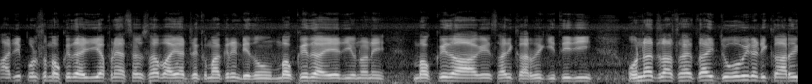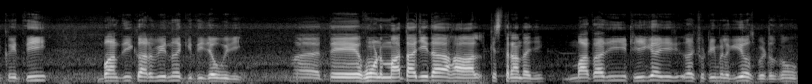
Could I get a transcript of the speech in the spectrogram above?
ਹਾਂਜੀ ਪੁਲਿਸ ਮੌਕੇ ਤੇ ਆਈ ਜੀ ਆਪਣੇ ਐਸਐਸ ਸਾਹਿਬ ਆਏ ਅੱਜ ਕਮਾ ਘਰਿੰਡੇ ਤੋਂ ਮੌਕੇ ਤੇ ਆਏ ਆ ਜੀ ਉਹਨਾਂ ਨੇ। ਮੌਕੇ ਤੇ ਆ ਕੇ ਸਾਰੀ ਕਾਰਵਾਈ ਕੀਤੀ ਜੀ। ਉਹਨਾਂ ਦਿਲਾਸਾ ਦਿੱਤਾ ਜੀ ਜੋ ਵੀ ਤੁਹਾਡੀ ਕਾਰਵਾਈ ਕੀਤੀ ਬੰਦੀ ਕਾਰਵਾਈ ਇਹਨਾਂ ਦੀ ਕੀਤੀ ਜਾਊਗੀ ਜੀ। ਅ, ਤੇ ਹੁਣ ਮਾਤਾ ਜੀ ਦਾ ਹਾਲ ਕਿਸ ਤਰ੍ਹਾਂ ਦਾ ਜੀ? ਮਾਤਾ ਜੀ ਠੀਕ ਹੈ ਜੀ ਛੁੱਟੀ ਮਿਲ ਗਈ ਹਸਪੀਟਲ ਤੋਂ।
